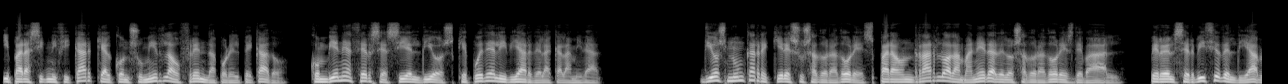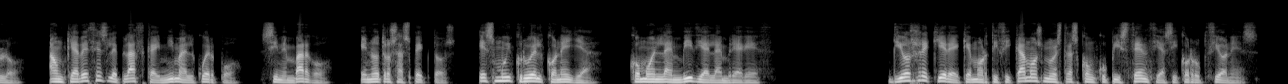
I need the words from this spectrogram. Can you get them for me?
y para significar que al consumir la ofrenda por el pecado, conviene hacerse así el Dios que puede aliviar de la calamidad. Dios nunca requiere sus adoradores para honrarlo a la manera de los adoradores de Baal, pero el servicio del diablo, aunque a veces le plazca y mima el cuerpo, sin embargo, en otros aspectos, es muy cruel con ella, como en la envidia y la embriaguez. Dios requiere que mortificamos nuestras concupiscencias y corrupciones,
